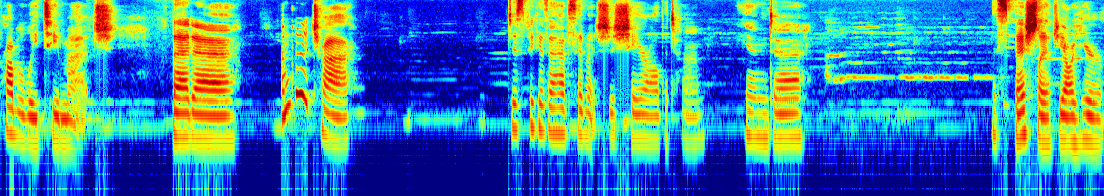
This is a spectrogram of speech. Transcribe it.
probably too much. But uh, I'm going to try just because I have so much to share all the time. And uh, especially if y'all hear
